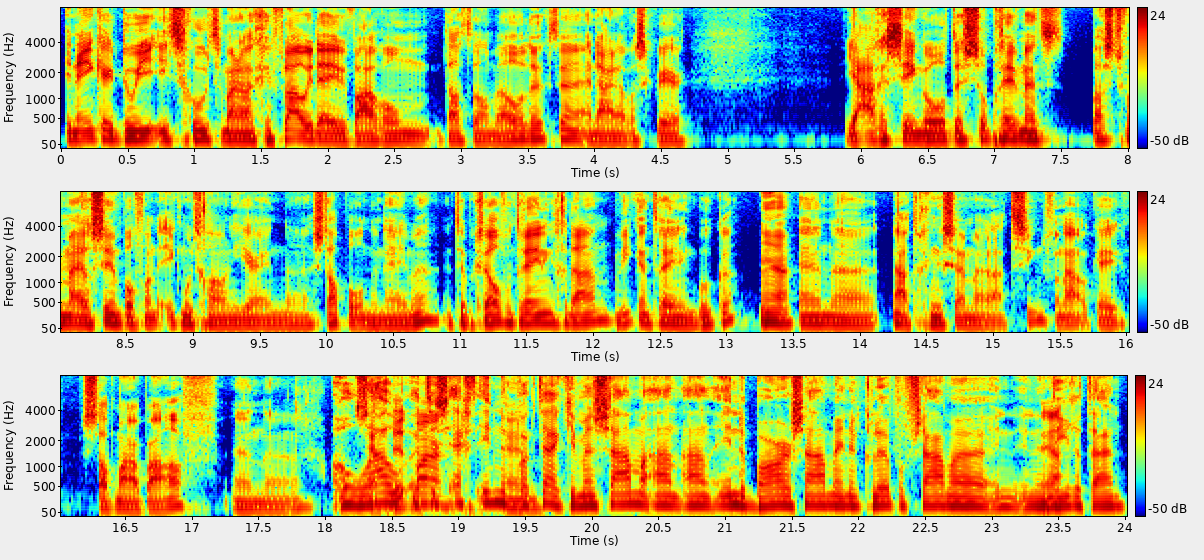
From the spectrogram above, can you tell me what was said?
in één keer doe je iets goed, maar dan geen flauw idee waarom dat dan wel lukte. En daarna was ik weer jaren single. Dus op een gegeven moment was het voor mij heel simpel van ik moet gewoon hier een eh, stappen ondernemen. En toen heb ik zelf een training gedaan, weekendtraining boeken. Ja. En eh, nou, toen gingen ze mij laten zien van nou oké, stap maar op haar af. En, eh, Oh wauw, het is echt in de En- praktijk. Je bent samen aan, aan in de bar, samen in een club of samen in, in een Ja. dierentuin.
